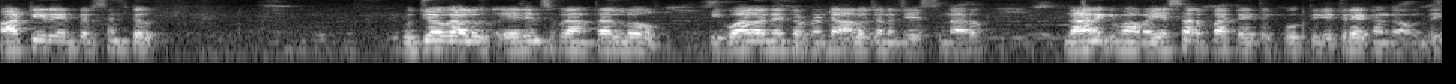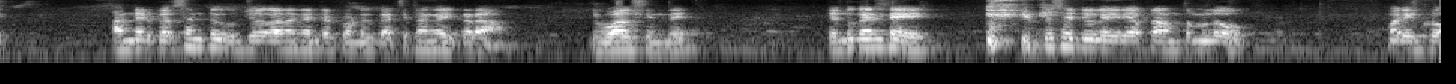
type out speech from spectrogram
ఫార్టీ నైన్ పర్సెంట్ ఉద్యోగాలు ఏజెన్సీ ప్రాంతాల్లో ఇవ్వాలనేటటువంటి ఆలోచన చేస్తున్నారు. దానికి మా వైఎస్ఆర్ పార్టీ అయితే పూర్తి వ్యతిరేకంగా ఉంది. హండ్రెడ్ పర్సెంట్ ఉద్యోగాలు అనేటటువంటిది ఖచ్చితంగా ఇక్కడ ఇవ్వాల్సిందే. ఎందుకంటే ఫిఫ్త్ షెడ్యూల్ ఏరియా ప్రాంతంలో మరి ఇప్పుడు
